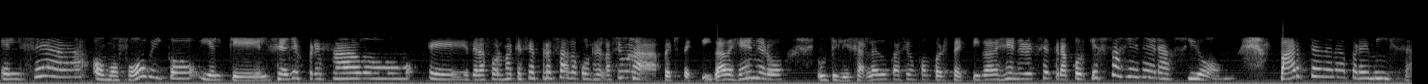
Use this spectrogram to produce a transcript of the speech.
él sea homofóbico y el que él se haya expresado eh, de la forma que se ha expresado con relación a perspectiva de género, utilizar la educación con perspectiva de género, etcétera, porque esa generación parte de la premisa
